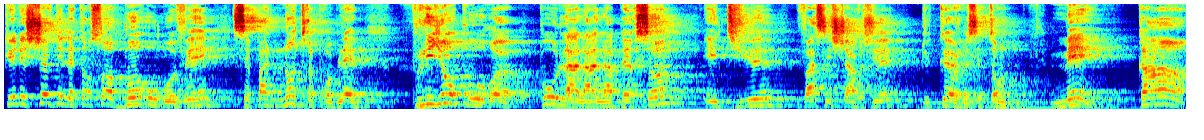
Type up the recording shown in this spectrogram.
Que le chef de l'État soit bon ou mauvais, c'est pas notre problème. Prions pour, pour la, la, personne et Dieu va se charger du cœur de cet homme. Mais quand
